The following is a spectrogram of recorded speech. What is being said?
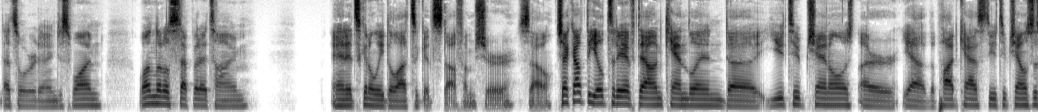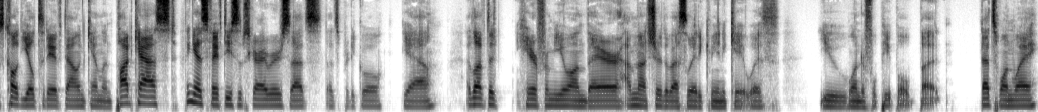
That's what we're doing. Just one, one little step at a time and it's going to lead to lots of good stuff, I'm sure. So check out the Heal Today of Dallin Candland uh, YouTube channel, or yeah, the podcast YouTube channel is just called Heal Today of Dallin Candland Podcast. I think it has 50 subscribers. So that's that's pretty cool. Yeah, I'd love to hear from you on there. I'm not sure the best way to communicate with you, wonderful people, but that's one way.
